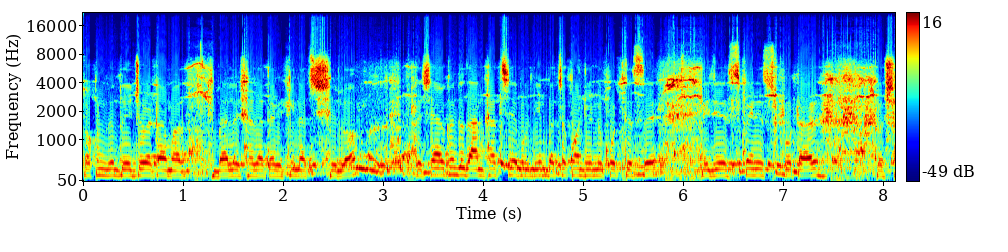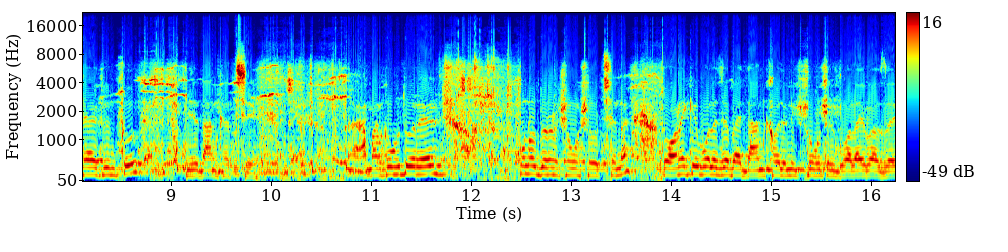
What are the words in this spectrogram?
তখন কিন্তু এই জোড়াটা আমার বিয়াল্লিশ হাজার টাকা কিনা ছিল। তো সেও কিন্তু দান খাচ্ছে এবং ডিম বাচ্চা কন্টিনিউ করতেছে, এই যে স্পেনিশ ফুটার তো সেও কিন্তু এই যে দান খাচ্ছে। আমার কবুতরের কোনো ধরনের সমস্যা হচ্ছে না, তো অনেকে বলে যে, ভাই দান খাওয়ালে নাকি কবুতর গলায় বাজে,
